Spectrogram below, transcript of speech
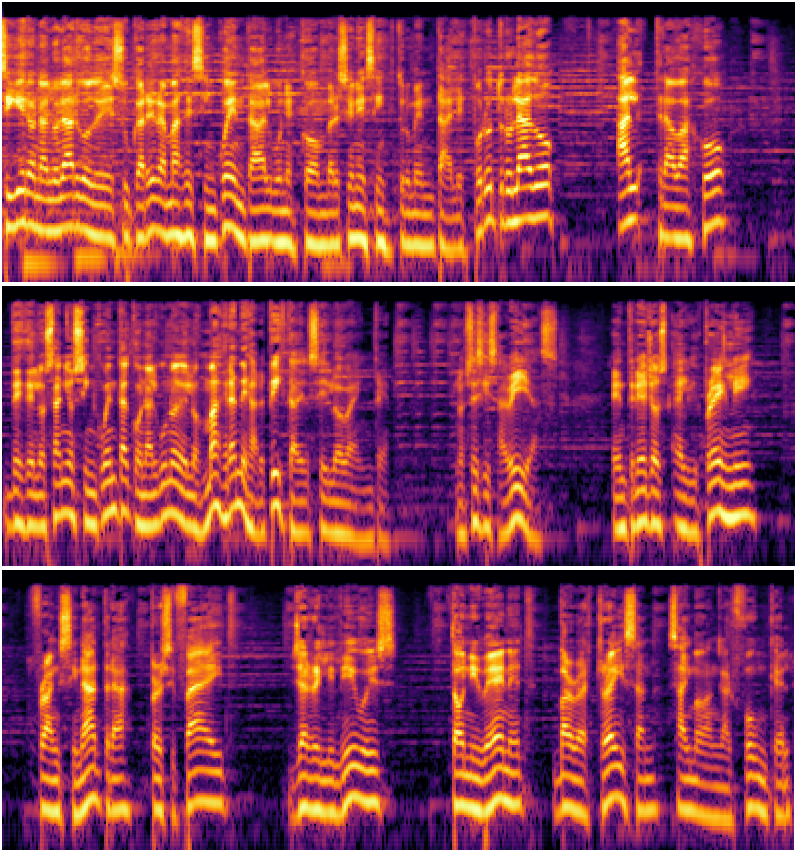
Siguieron a lo largo de su carrera más de 50 álbumes con versiones instrumentales. Por otro lado, Al trabajó desde los años 50 con algunos de los más grandes artistas del siglo XX. No sé si sabías. Entre ellos Elvis Presley, Frank Sinatra, Percy Faith, Jerry Lee Lewis, Tony Bennett, Barbara Streisand, Simon Garfunkel.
